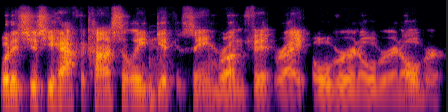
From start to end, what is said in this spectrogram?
but it's just you have to constantly get the same run fit right over and over and over.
